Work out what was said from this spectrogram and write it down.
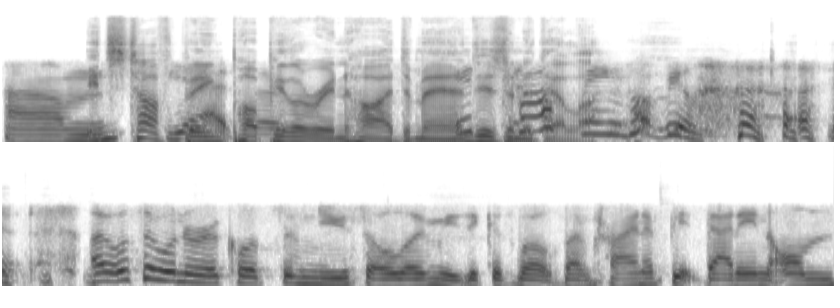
Um, It's tough yeah, being so- popular in high demand, isn't it, Ella? being popular. I also want to record some new solo music as well, so I'm trying to fit that in on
